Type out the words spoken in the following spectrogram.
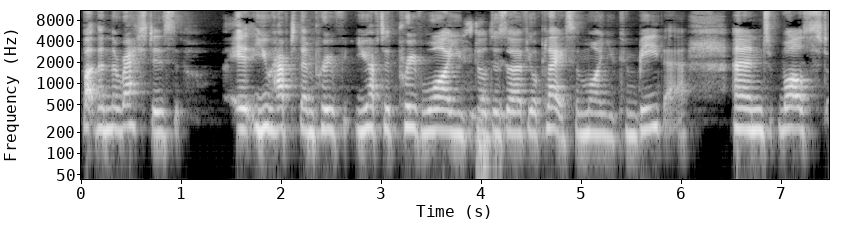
but then the rest is it, you have to then prove you have to prove why you still deserve your place and why you can be there. And whilst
